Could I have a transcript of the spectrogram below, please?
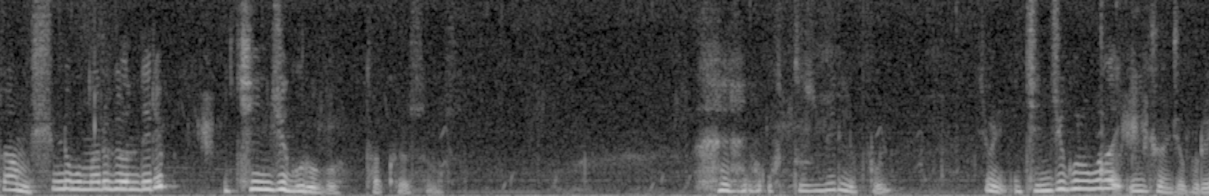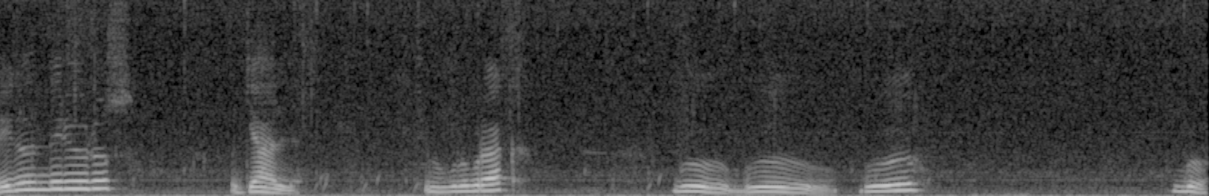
Tamam şimdi bunları gönderip ikinci grubu takıyorsunuz. 31'li full. Şimdi ikinci grubu da ilk önce buraya gönderiyoruz. Geldi. Şimdi bunu bırak. Bu, bu, bu, bu.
